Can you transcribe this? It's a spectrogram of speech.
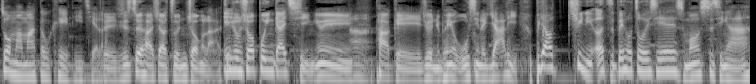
做妈妈都可以理解了。对，其实最好还是要尊重啦。听众说不应该请，因为啊怕给就女朋友无形的压力，不要去你儿子背后做一些什么事情啊，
